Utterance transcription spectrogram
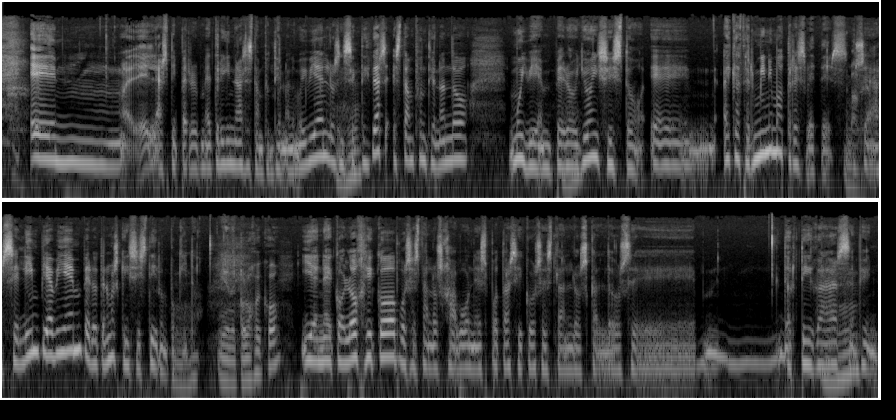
Em, las pipermetrinas están funcionando muy bien, los insecticidas están funcionando muy bien, pero yo insisto, em, hay que hacer mínimo tres veces. Vale. O sea, se limpia bien, pero tenemos que insistir un poquito. ¿Y en ecológico? Y en ecológico, pues están los jabones potásicos, están los caldos eh, de ortigas, en fin.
